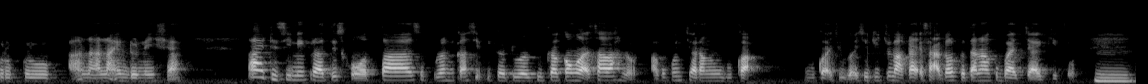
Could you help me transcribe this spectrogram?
grup grup anak-anak Indonesia ah di sini gratis kuota sebulan kasih 32 giga kalau nggak salah loh aku pun jarang buka buka juga jadi cuma kayak seakal betan aku baca gitu Hmm.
